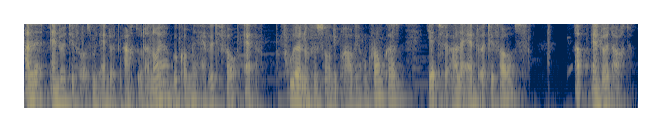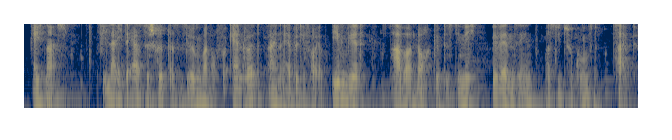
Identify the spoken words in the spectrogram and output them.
Alle Android TVs mit Android 8 oder neuer bekommen eine Apple TV App. Früher nur für Sony Bravia und Chromecast, jetzt für alle Android TVs ab Android 8. Echt nice. Vielleicht der erste Schritt, dass es irgendwann auch für Android eine Apple TV App geben wird, aber noch gibt es die nicht. Wir werden sehen, was die Zukunft zeigt.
